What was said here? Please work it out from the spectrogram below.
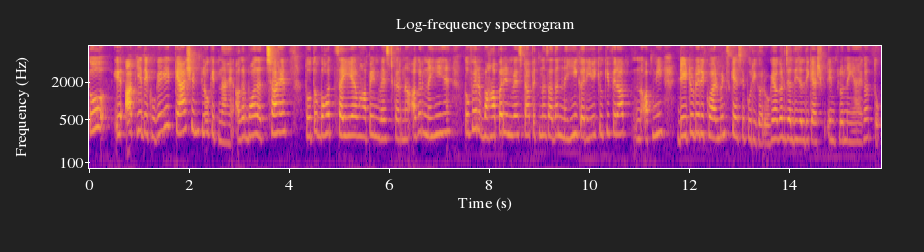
तो आप ये देखोगे कि कैश इनफ्लो कितना है। अगर बहुत अच्छा है तो तो बहुत सही है वहाँ पे इन्वेस्ट करना। अगर नहीं है तो फिर वहाँ पर इन्वेस्ट आप इतना ज़्यादा नहीं करिए, क्योंकि फिर आप अपनी डे टू डे रिक्वायरमेंट्स कैसे पूरी करोगे, अगर जल्दी जल्दी कैश इनफ्लो नहीं आएगा तो।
